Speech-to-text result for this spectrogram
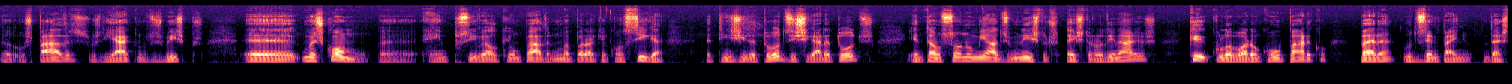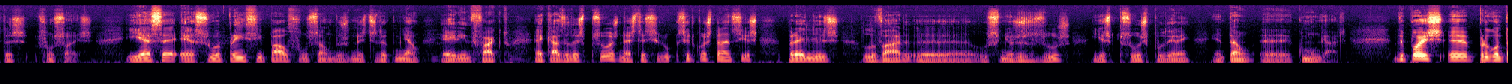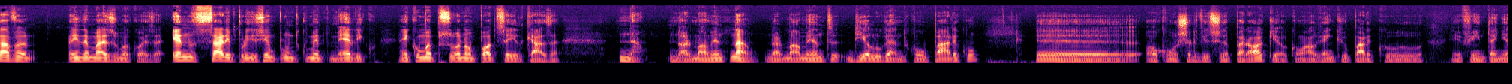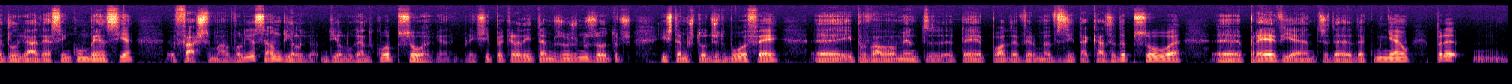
Eh, os padres, os diáconos, os bispos, eh, mas como eh, é impossível que um padre numa paróquia consiga atingir a todos e chegar a todos, então são nomeados ministros extraordinários que colaboram com o parco para o desempenho destas funções. E essa é a sua principal função dos ministros da comunhão, é irem de facto à casa das pessoas nestas circunstâncias para lhes levar uh, o Senhor Jesus e as pessoas poderem então uh, comungar. Depois eh, perguntava ainda mais uma coisa: é necessário, por exemplo, um documento médico em que uma pessoa não pode sair de casa? Não, normalmente não. Normalmente, dialogando com o pároco, Uh, ou com os serviços da paróquia, ou com alguém que o parco, enfim, tenha delegado essa incumbência, faz-se uma avaliação, dialogando com a pessoa. Em princípio, acreditamos uns nos outros e estamos todos de boa fé, uh, e provavelmente até pode haver uma visita à casa da pessoa, uh, prévia, antes da, da, comunhão, para,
